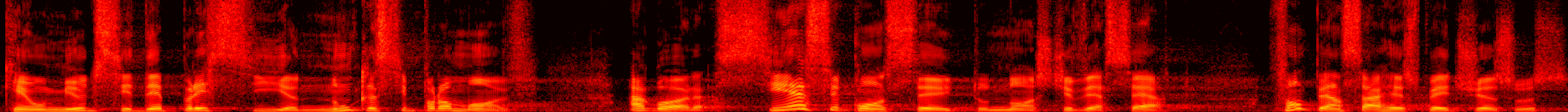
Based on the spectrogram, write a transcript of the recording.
Quem é humilde se deprecia, nunca se promove. Agora, se esse conceito nós estiver certo, vamos pensar a respeito de Jesus?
